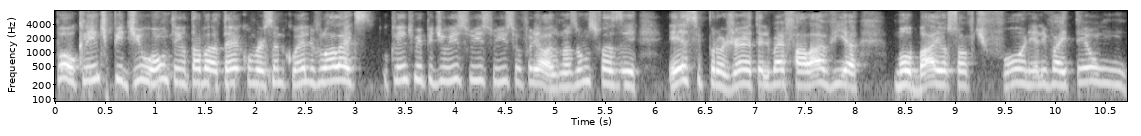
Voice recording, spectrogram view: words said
Pô, o cliente pediu ontem, eu estava até conversando com ele, ele falou, Alex, o cliente me pediu isso, isso, isso. Eu falei, ó, nós vamos fazer esse projeto, ele vai falar via mobile softphone, ele vai ter um,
